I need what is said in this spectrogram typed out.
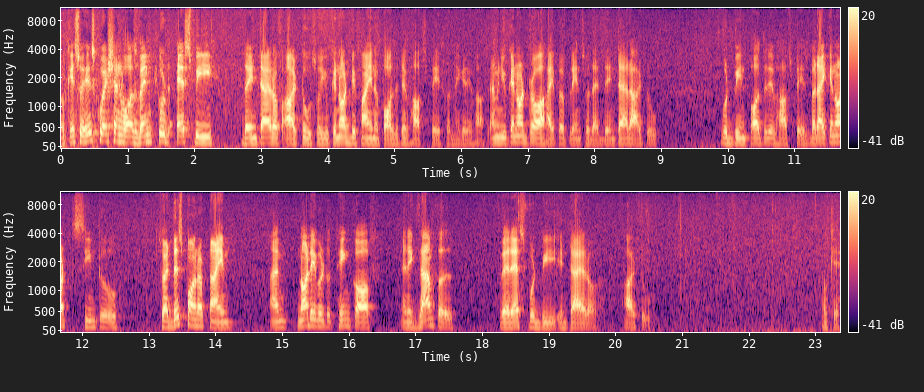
Okay, so his question was when could S be the entire of R2? So you cannot define a positive half space or negative half. I mean, you cannot draw a hyperplane so that the entire R2 would be in positive half space, but I cannot seem to. So at this point of time, I'm not able to think of an example where S would be entire of R2. Okay.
